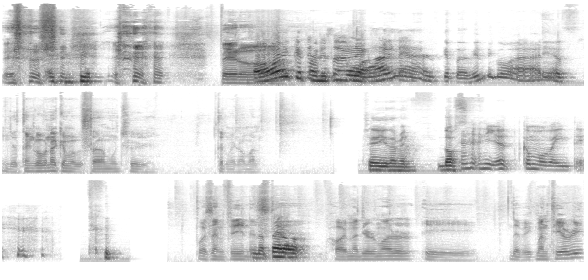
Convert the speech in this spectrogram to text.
Pero. ¡Ay, que también tengo varias! Que también tengo varias. Yo tengo una que me gustaba mucho y terminó mal. Sí, yo también. Dos. yo como 20. pues en fin, no, este, pero... How I Met Your Mother y The Big Man Theory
